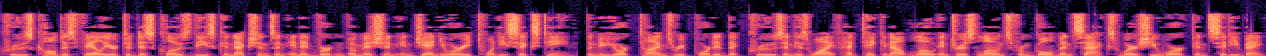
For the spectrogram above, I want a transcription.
Cruz called his failure to disclose these connections an inadvertent omission in January January 2016, The New York Times reported that Cruz and his wife had taken out low-interest loans from Goldman Sachs where she worked and Citibank,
